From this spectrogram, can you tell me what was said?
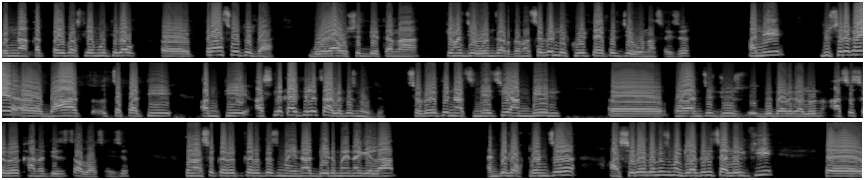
पण नाकात पाईप असल्यामुळे तिला त्रास होत होता. गोळ्या औषध देताना किंवा जेवण जाताना सगळं लिक्विड टाईपच जेवण असायचं. आणि दुसरं काय भात चपाती आमटी असलं काय तिला चालतच नव्हतं. सगळं ते नाचण्याची आंबील अं, फळांचं ज्यूस दुधात घालून असं सगळं खाणं तिचं चालू असायचं. पण असं करत करतच महिना दीड महिना गेला आणि त्या डॉक्टरांचं आशीर्वादानच म्हटला तरी चालेल की अं,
